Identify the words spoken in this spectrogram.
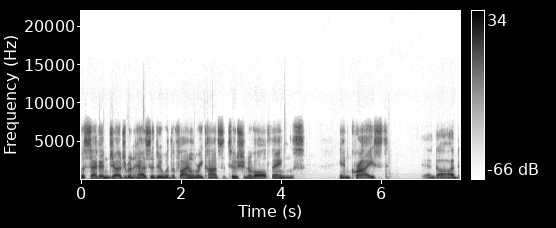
the second judgment has to do with the final reconstitution of all things in Christ and God.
